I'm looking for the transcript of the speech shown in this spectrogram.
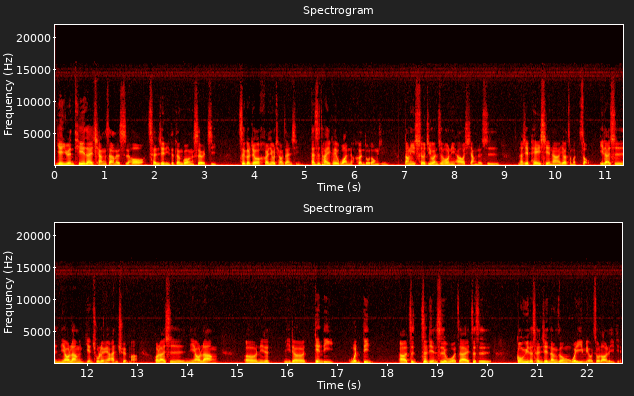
演员贴在墙上的时候呈现你的灯光设计？这个就很有挑战性，但是它也可以玩很多东西。当你设计完之后，你还要想的是那些配线啊要怎么走。一来是你要让演出人员安全嘛，二来是你要让呃你的你的电力稳定啊、这这点是我在这次公寓的呈现当中唯一没有做到的一点。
